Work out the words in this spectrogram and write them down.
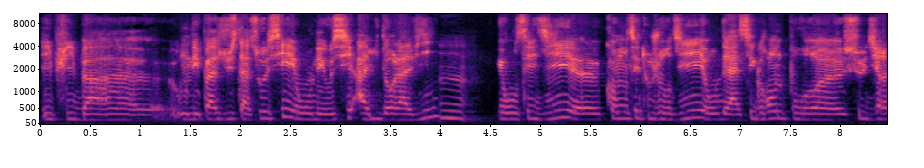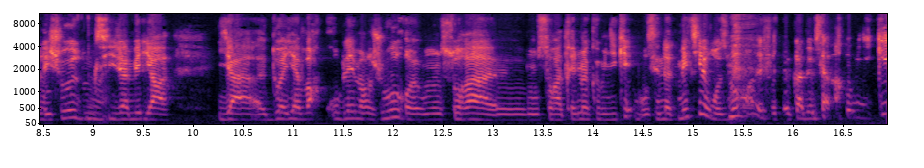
Et puis bah, euh, on n'est pas juste associés, on est aussi amis dans la vie. Mm. Et on s'est dit, euh, comme on s'est toujours dit, on est assez grande pour euh, se dire les choses. Donc Ouais. si jamais il y a, il y a, doit y avoir problème un jour, euh, on saura, euh, on saura très bien communiquer. Bon, c'est notre métier, heureusement. hein, il faut quand même savoir communiquer.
